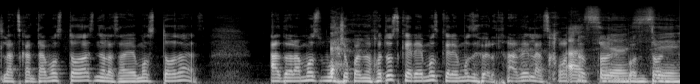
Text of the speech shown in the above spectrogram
las cantamos todas y nos las sabemos todas. Adoramos mucho. Cuando nosotros queremos, queremos de verdad de las jotas, todo el montón. sí.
